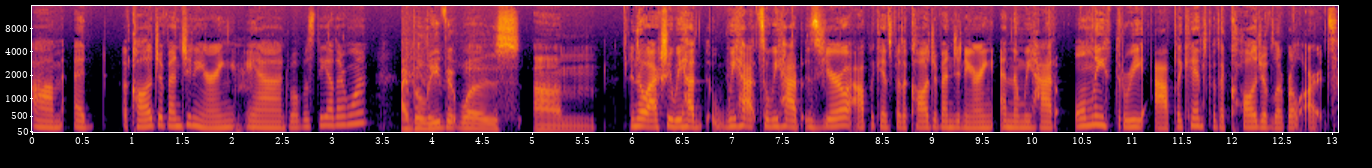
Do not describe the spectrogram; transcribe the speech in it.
um, Ed, College of Engineering, mm-hmm. and what was the other one? I believe it was. Um... No, actually, we had we had so we had zero applicants for the College of Engineering, and then we had only three applicants for the College of Liberal Arts.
